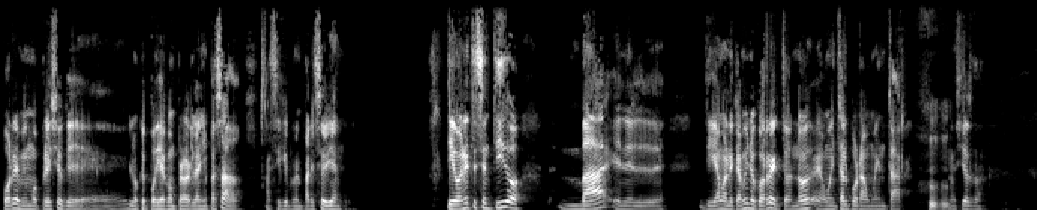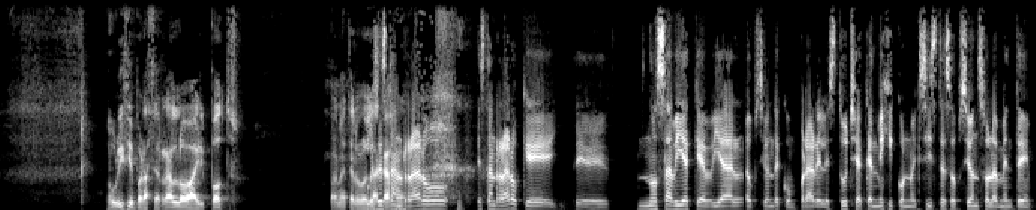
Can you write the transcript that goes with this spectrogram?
por el mismo precio que eh, lo que podía comprar el año pasado. Así que me parece bien. Digo, en este sentido, va en el, digamos, en el camino correcto, no aumentar por aumentar. ¿no es cierto? Mauricio, para cerrar los AirPods, para meterlo en Pues la es caja. tan raro, es tan raro que eh, no sabía que había la opción de comprar el estuche. Acá en México no existe esa opción, solamente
